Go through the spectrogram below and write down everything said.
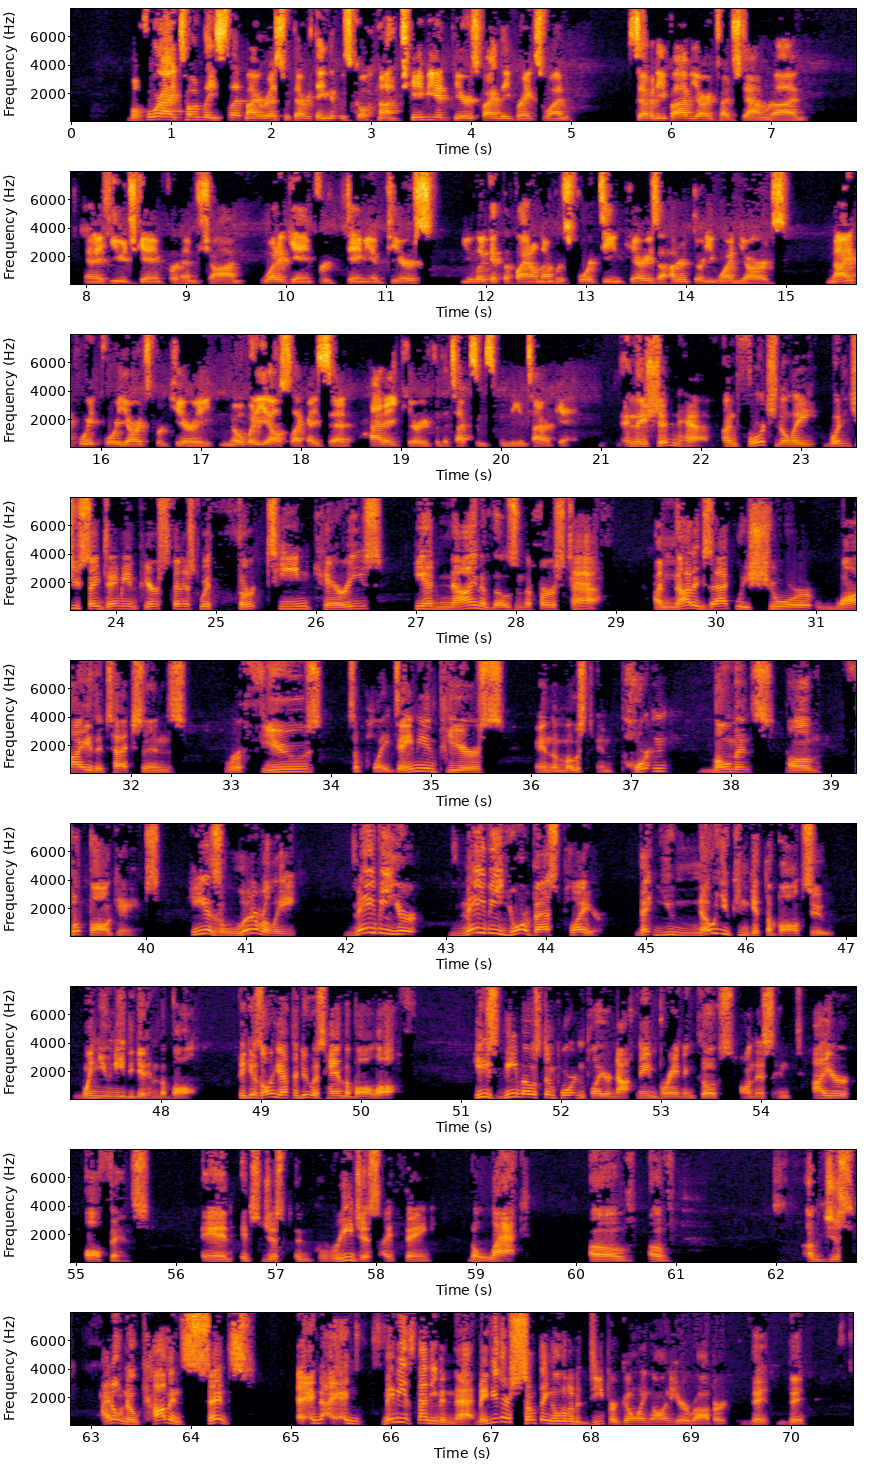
Before I totally slit my wrist with everything that was going on, Dameon Pierce finally breaks one 75 yard touchdown run and a huge game for him, Sean. What a game for Dameon Pierce. You look at the final numbers 14 carries, 131 yards, 9.4 yards per carry. Nobody else, like I said, had a carry for the Texans in the entire game. And they shouldn't have. Unfortunately, what did you say Dameon Pierce finished with? 13 carries. He had nine of those in the first half. I'm not exactly sure why the Texans refuse to play Dameon Pierce in the most important moments of football games. He is literally maybe your maybe your best player that you know you can get the ball to when you need to get him the ball. Because all you have to do is hand the ball off. He's the most important player not named Brandin Cooks on this entire offense. And it's just egregious, I think, the lack of of of just I don't know common sense. And and maybe it's not even that. Maybe there's something a little bit deeper going on here, Robert, that that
